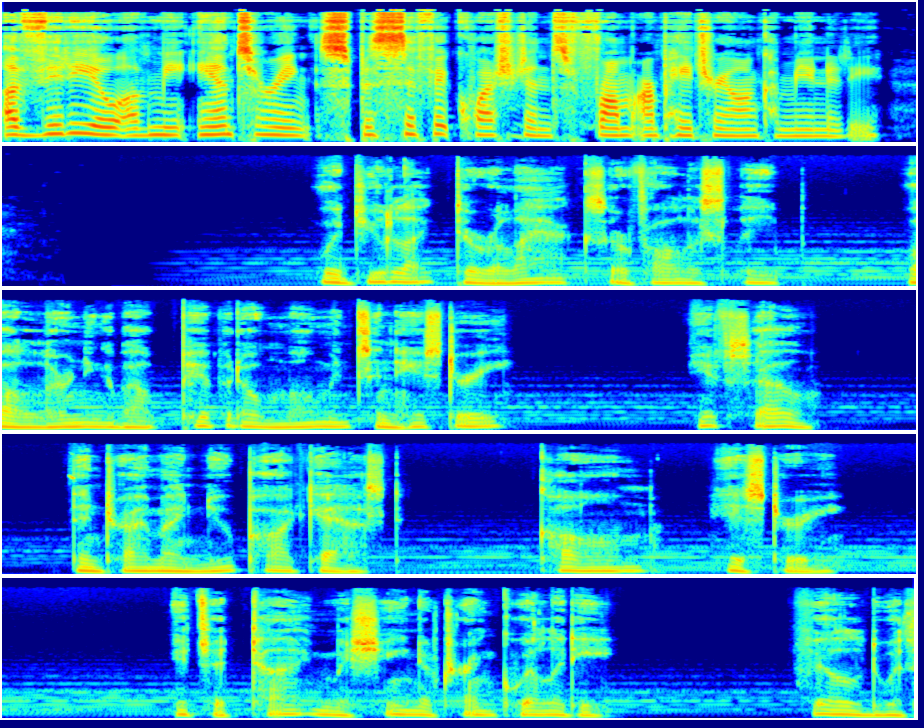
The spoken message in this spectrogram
of video of me answering specific questions from our Patreon community. Would you like to relax or fall asleep while learning about pivotal moments in history? If so, then try my new podcast, Calm History. It's a time machine of tranquility, filled with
